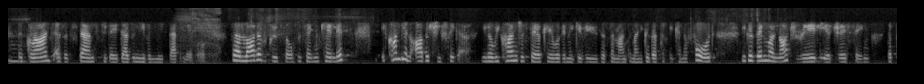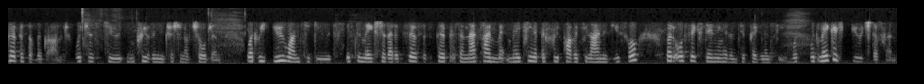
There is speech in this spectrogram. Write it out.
mm. the grant as it stands today doesn't even meet that level. So a lot of groups are also saying, okay, let's it can't be an arbitrary figure. You know, we can't just say, okay, we're going to give you this amount of money because that's what we can afford, because then we're not really addressing the purpose of the grant, which is to improve the nutrition of children. What we do want to do is to make sure that it serves its purpose, and that's why making it the food poverty line is useful, but also extending it into pregnancy would, would make a huge difference.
